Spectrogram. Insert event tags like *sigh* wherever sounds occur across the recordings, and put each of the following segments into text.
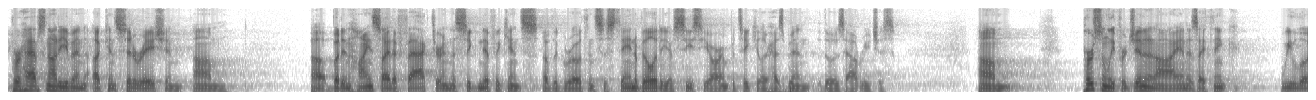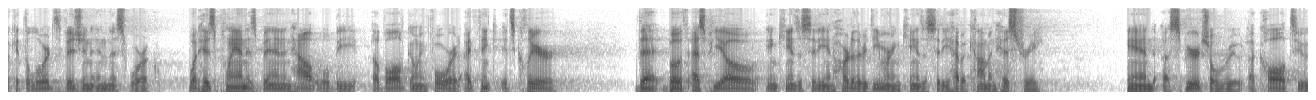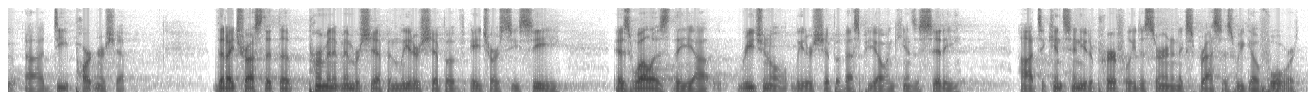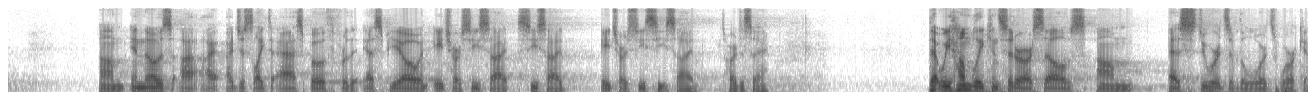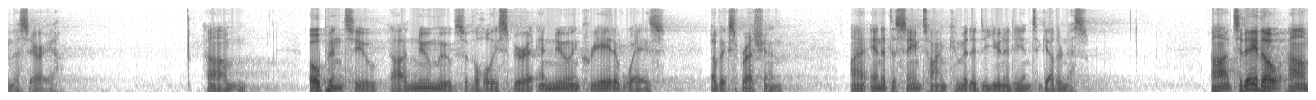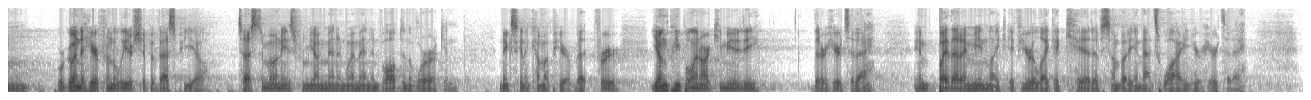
perhaps not even a consideration, um, uh, but in hindsight, a factor in the significance of the growth and sustainability of CCR in particular has been those outreaches. Um, personally, for Jen and I, and as I think we look at the Lord's vision in this work, what his plan has been and how it will be evolved going forward, I think it's clear that both SPO in Kansas City and Heart of the Redeemer in Kansas City have a common history and a spiritual root, a call to uh, deep partnership. That I trust that the permanent membership and leadership of HRCC, as well as the uh, regional leadership of SPO in Kansas City, uh, to continue to prayerfully discern and express as we go forward. Um, in those, I, I, I just like to ask both for the SPO and HRC side, C side, HRCC side, it's hard to say, that we humbly consider ourselves um, as stewards of the Lord's work in this area. Um, open to uh, new moves of the Holy Spirit and new and creative ways of expression, uh, and at the same time committed to unity and togetherness. Uh, today, though, um, we're going to hear from the leadership of SPO, testimonies from young men and women involved in the work, and Nick's going to come up here. But for young people in our community that are here today, and by that I mean like if you're like a kid of somebody and that's why you're here today.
